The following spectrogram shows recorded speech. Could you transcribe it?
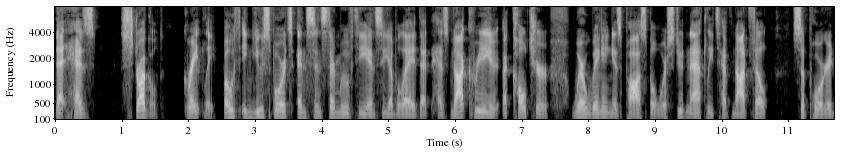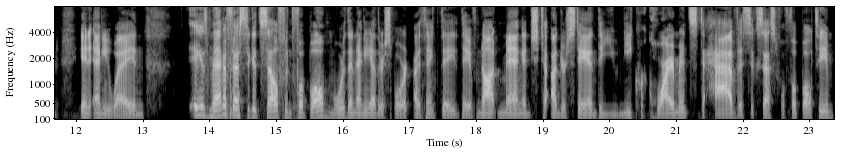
that has struggled greatly, both in U Sports and since their move to the NCAA, that has not created a culture where winning is possible, where student athletes have not felt supported in any way. And it manifesting itself in football more than any other sport. I think they they have not managed to understand the unique requirements to have a successful football team.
